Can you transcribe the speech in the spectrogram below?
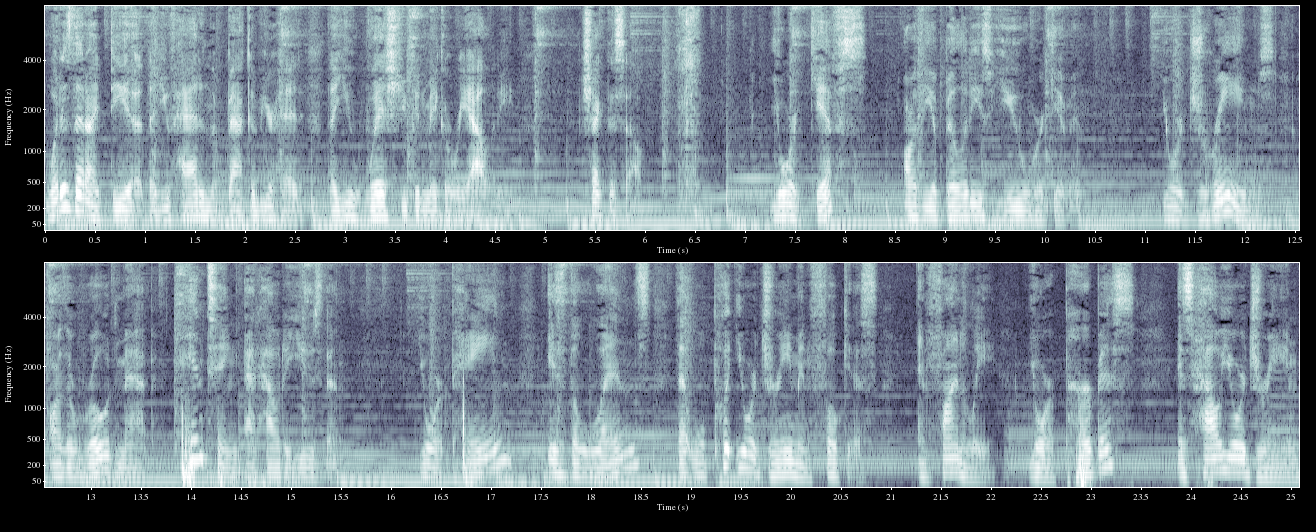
What is that idea that you've had in the back of your head that you wish you could make a reality? Check this out. Your gifts are the abilities you were given. Your dreams are the roadmap hinting at how to use them. Your pain is the lens that will put your dream in focus. And finally, your purpose is how your dream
